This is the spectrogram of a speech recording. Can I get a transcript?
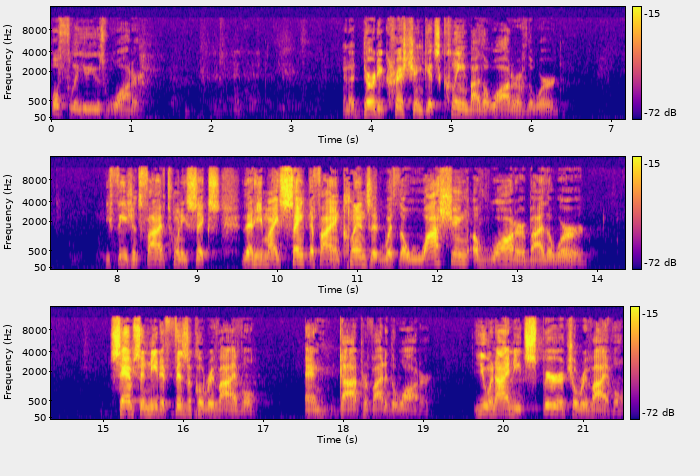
Hopefully, you use water. And a dirty Christian gets clean by the water of the word. Ephesians 5:26 that he might sanctify and cleanse it with the washing of water by the word. Samson needed physical revival and God provided the water. You and I need spiritual revival,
